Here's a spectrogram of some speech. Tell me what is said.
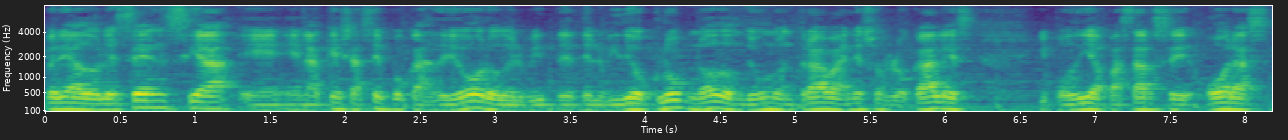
preadolescencia, eh, en aquellas épocas de oro del, del videoclub, ¿no? donde uno entraba en esos locales y podía pasarse horas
